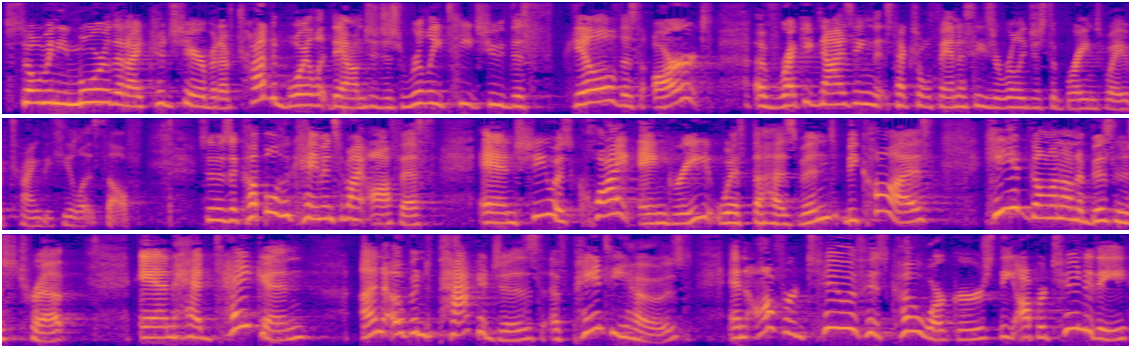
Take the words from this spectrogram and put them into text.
so many more that I could share, but I've tried to boil it down to just really teach you this skill, this art of recognizing that sexual fantasies are really just the brain's way of trying to heal itself. So there's a couple who came into my office, and she was quite angry with the husband because he had gone on a business trip and had taken unopened packages of pantyhose and offered two of his coworkers the opportunity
